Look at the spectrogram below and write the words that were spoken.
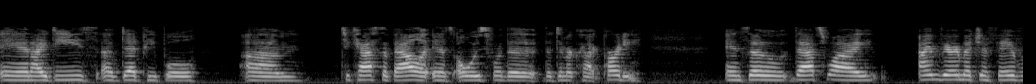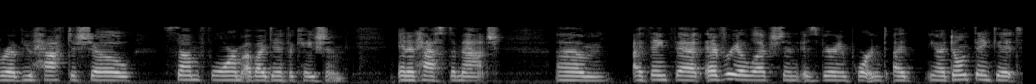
and IDs of dead people um, to cast a ballot, and it's always for the the Democratic Party. And so that's why I'm very much in favor of you have to show some form of identification, and it has to match. Um, I think that every election is very important. I you know I don't think it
